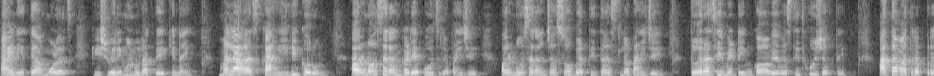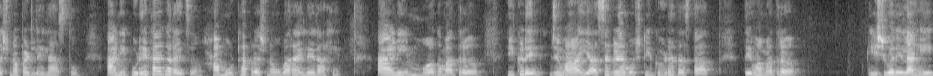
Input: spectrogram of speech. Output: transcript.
आणि त्यामुळंच ईश्वरी म्हणू लागते की नाही मला आज काहीही करून अर्णव सरांकडे पोहोचलं पाहिजे. अर्णव सरांच्या सोबत तिथं असलं पाहिजे तरच ही मीटिंग क व्यवस्थित होऊ शकते. आता मात्र प्रश्न पडलेला असतो. आणि पुढे काय करायचं? हा मोठा प्रश्न उभा राहिलेला आहे. आणि मग मात्र इकडे जेव्हा या सगळ्या गोष्टी घडत असतात तेव्हा मात्र ईश्वरीलाही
